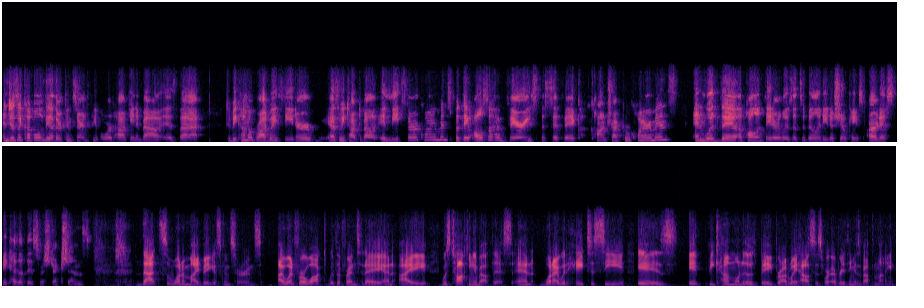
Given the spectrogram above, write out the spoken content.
And just a couple of the other concerns people were talking about is that to become a Broadway theater, as we talked about, it meets the requirements, but they also have very specific contract requirements and would the Apollo Theater lose its ability to showcase artists because of these restrictions? That's one of my biggest concerns. I went for a walk with a friend today and I was talking about this. And what I would hate to see is it become one of those big Broadway houses where everything is about the money.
